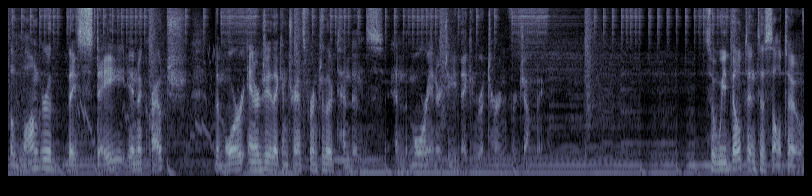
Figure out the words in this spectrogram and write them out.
The longer they stay in a crouch, the more energy they can transfer into their tendons and the more energy they can return for jumping. So we built into Salto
